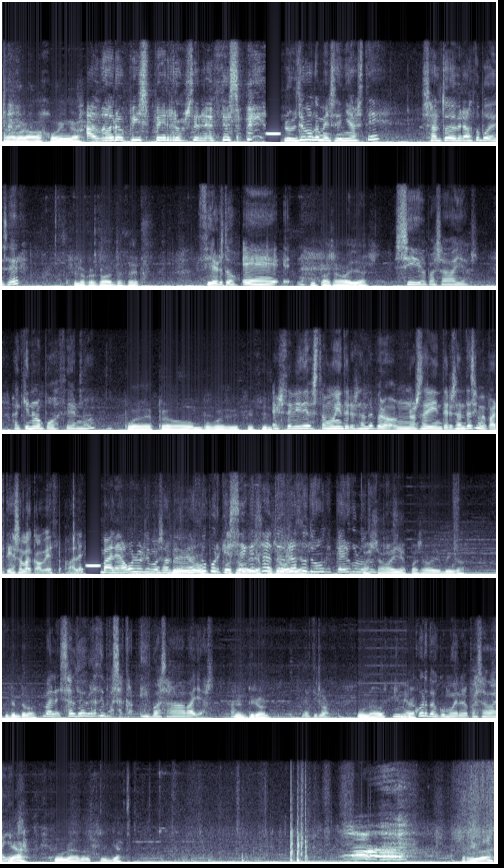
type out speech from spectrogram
Ahora por abajo, venga. Adoro pis perros en el césped. Lo último que me enseñaste, salto de brazo puede ser. Es lo que acabas de hacer. Cierto. Eh, ¿Y pasavallas? sí, el pasavallas. Aquí no lo puedo hacer, ¿no? Puedes, pero un poco difícil. Este vídeo está muy interesante, pero no sería interesante si me partiese la cabeza, ¿vale? Vale, hago el último salto No, de brazo porque sé que salto de brazo tengo que caer con los dos pies. Pasavallas, pasavallas, venga. Inténtalo. Vale, salto de brazo y pasa, y pasa vallas. ¿vale? Del tirón. De tirón. Una, dos, Ni me ya. acuerdo cómo era el pasavallas. Ya. Una, dos, ya. Arriba.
